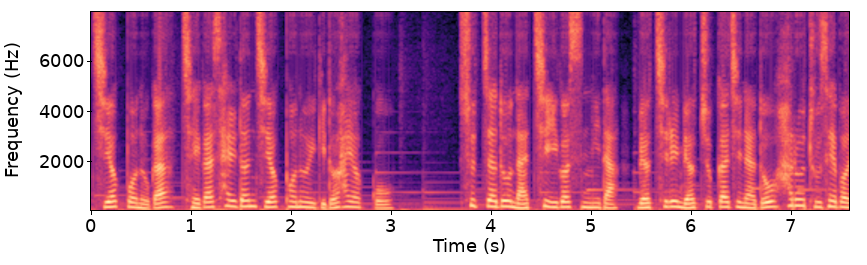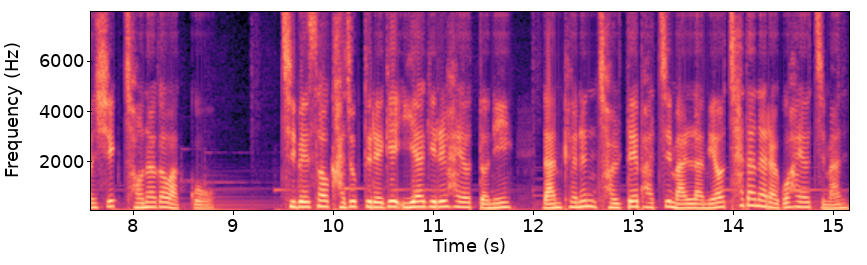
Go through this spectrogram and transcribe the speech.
지역 번호가 제가 살던 지역 번호이기도 하였고 숫자도 낯이 익었습니다. 며칠을 몇 주가 지나도 하루 두세 번씩 전화가 왔고 집에서 가족들에게 이야기를 하였더니 남편은 절대 받지 말라며 차단하라고 하였지만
